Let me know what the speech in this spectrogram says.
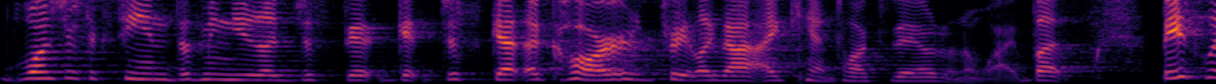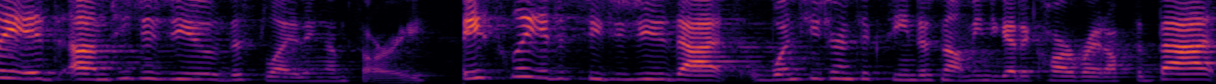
once you're 16 doesn't mean you like just get, get just get a car straight like that. I can't talk today, I don't know why, but Basically, it um, teaches you, this lighting, I'm sorry. Basically, it just teaches you that once you turn 16 does not mean you get a car right off the bat.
